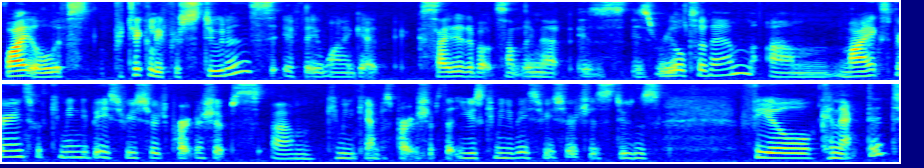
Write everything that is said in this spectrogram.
vital, if, particularly for students, if they want to get excited about something that is, is real to them. Um, my experience with community-based research partnerships, um, community campus partnerships that use community-based research is students feel connected,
